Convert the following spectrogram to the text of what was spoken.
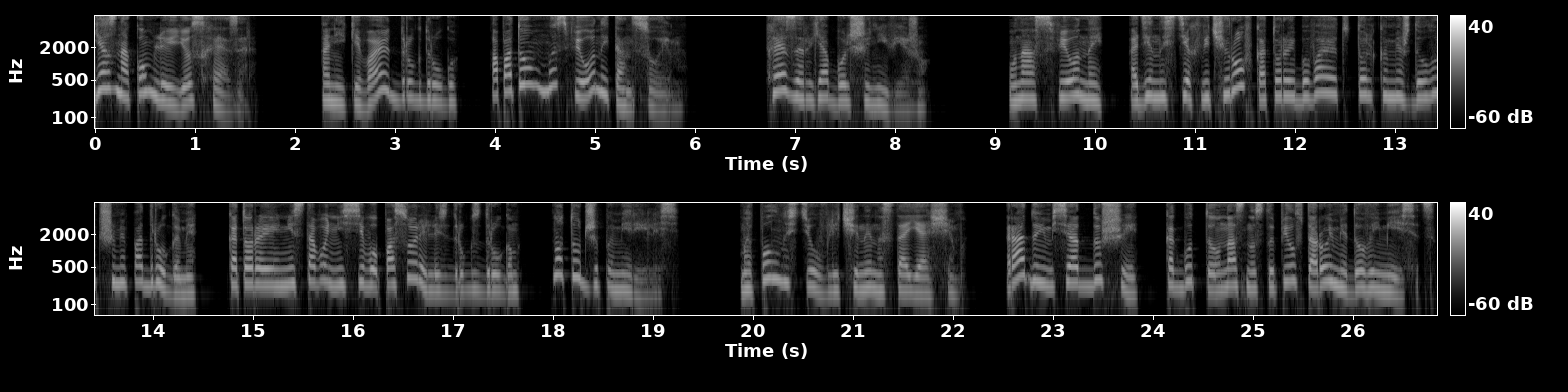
Я знакомлю ее с Хезер. Они кивают друг другу, а потом мы с Фионой танцуем. Хезер я больше не вижу. У нас с Фионой один из тех вечеров, которые бывают только между лучшими подругами, которые ни с того ни с сего поссорились друг с другом, но тут же помирились. Мы полностью увлечены настоящим. Радуемся от души, как будто у нас наступил второй медовый месяц.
